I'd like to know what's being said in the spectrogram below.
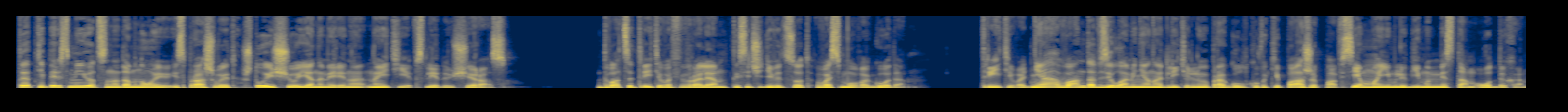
Тед теперь смеется надо мною и спрашивает, что еще я намерена найти в следующий раз. 23 февраля 1908 года. Третьего дня Ванда взяла меня на длительную прогулку в экипаже по всем моим любимым местам отдыха.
